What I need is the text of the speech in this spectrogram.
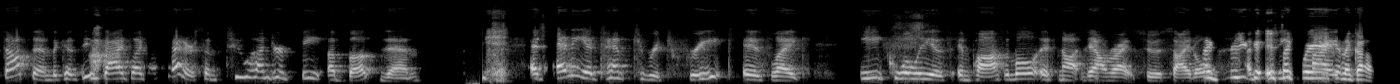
stop them because these guys, like I said, are some 200 feet above them. And any attempt to retreat is like equally as impossible, if not downright suicidal. Like, you, I mean, it's like where you're gonna go.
